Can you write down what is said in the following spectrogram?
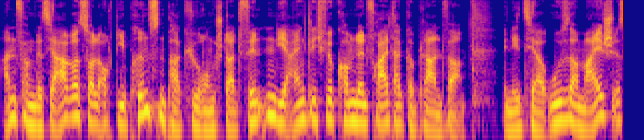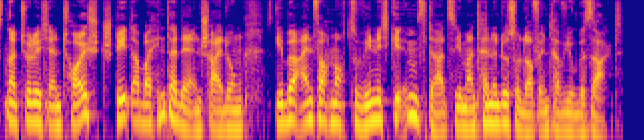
Anfang des Jahres soll auch die Prinzenparkürung stattfinden, die eigentlich für kommenden Freitag geplant war. Venezia Usa Maisch ist natürlich enttäuscht, steht aber hinter der Entscheidung. Es gebe einfach noch zu wenig Geimpfte, hat sie im Antenne Düsseldorf Interview gesagt.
